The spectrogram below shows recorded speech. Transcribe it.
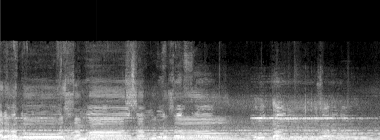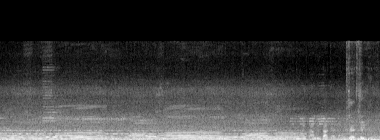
अरहतो सम्मा सम्बुद्धस्स मैं काम निपटा के हूँ?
